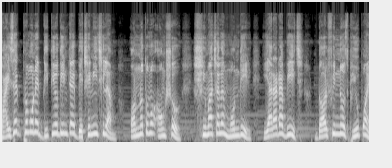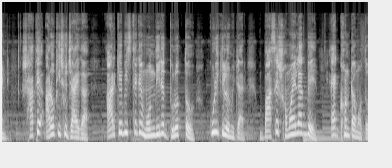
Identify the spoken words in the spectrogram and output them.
ভাইজ্যাক ভ্রমণের দ্বিতীয় দিনটায় বেছে নিয়েছিলাম অন্যতম অংশ সীমাচলম মন্দির Yarada beach dolphin nose view point সাথে আরও কিছু জায়গা। আরকে বিচ থেকে মন্দিরের দূরত্ব কুড়ি কিলোমিটার। বাসে সময় লাগবে এক ঘণ্টা মতো।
